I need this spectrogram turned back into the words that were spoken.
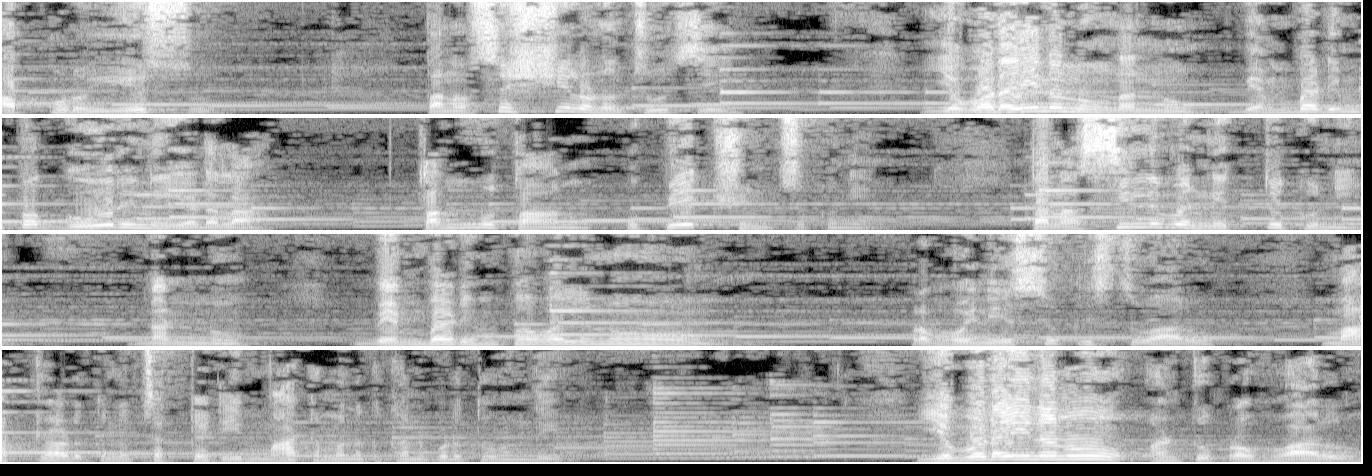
అప్పుడు యేసు తన శిష్యులను చూసి ఎవడైనను నన్ను వెంబడింప గోరిని ఎడల తన్ను తాను ఉపేక్షించుకుని తన సిలువ నెత్తుకుని నన్ను వెంబడింపవలను. ప్రభు అయిన యేసుక్రీస్తు వారు మాట్లాడుతున్న చక్కటి మాట మనకు కనపడుతూ ఉంది. ఎవడైనను అంటూ ప్రభువారు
